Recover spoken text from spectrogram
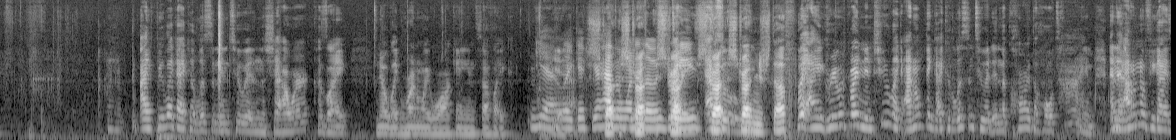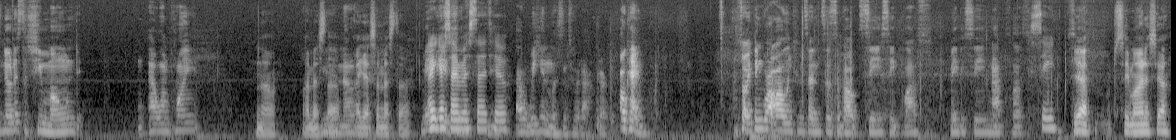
I feel like I could listen into it in the shower because like you know like runway walking and stuff like. Yeah, Yeah. like if you're Strut- having one strut- of those strut- days. strut- strutting your stuff. But I agree with Brendan too. Like I don't think I could listen to it in the car the whole time. And Yeah. I don't know if you guys noticed that she moaned at one point. No, I missed You that. know I guess I missed that. I guess I I a- missed that too. Uh, we can listen to it after. Okay. So I think we're all in consensus about C, C plus, maybe C, not plus. C. Yeah. C minus. Yeah.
